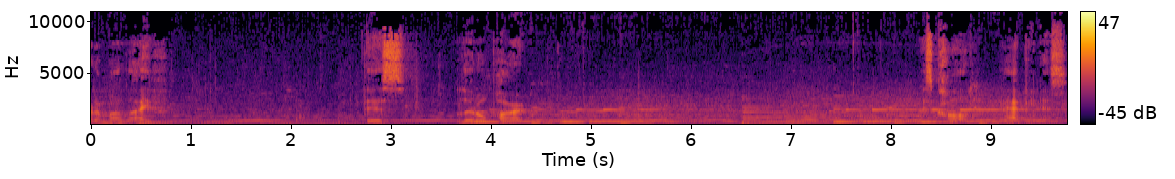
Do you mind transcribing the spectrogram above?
Part of my life, this little part, is called happiness.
